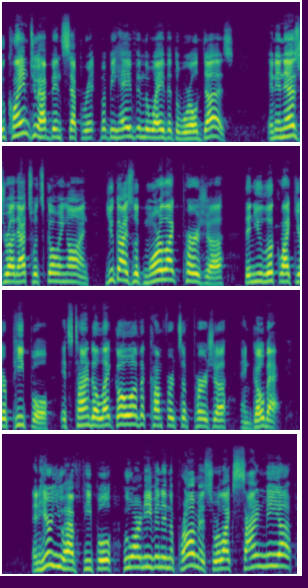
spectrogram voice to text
who claim to have been separate but behave in the way that the world does. And in Ezra, that's what's going on. You guys look more like Persia than you look like your people. It's time to let go of the comforts of Persia and go back. And here you have people who aren't even in the promise who are like, sign me up.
